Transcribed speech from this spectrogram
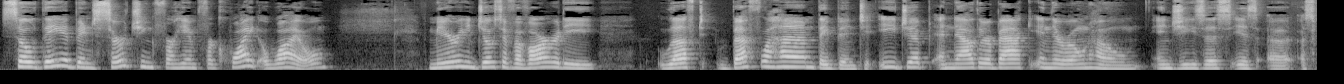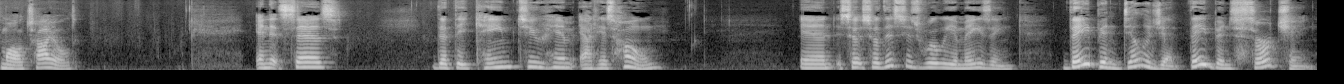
So they had been searching for him for quite a while. Mary and Joseph have already left Bethlehem, they've been to Egypt, and now they're back in their own home, and Jesus is a, a small child. And it says that they came to him at his home. And so, so this is really amazing. They've been diligent, they've been searching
